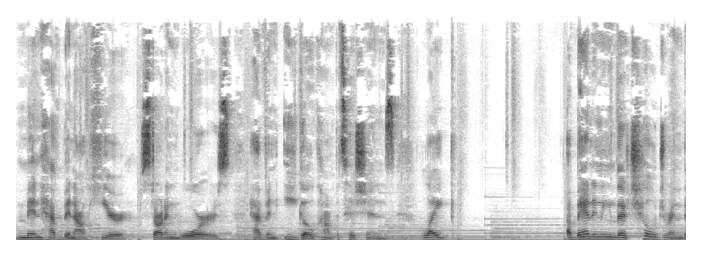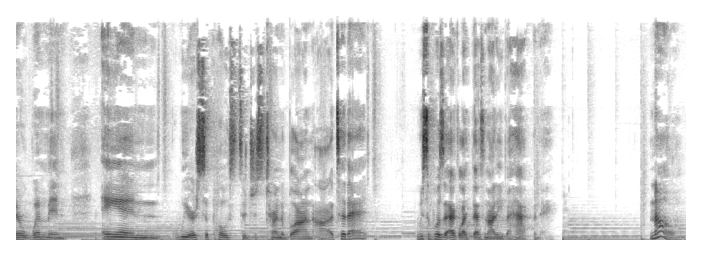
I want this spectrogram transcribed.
men have been out here starting wars, having ego competitions, like abandoning their children, their women, and we are supposed to just turn a blind eye to that? We're supposed to act like that's not even happening. No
